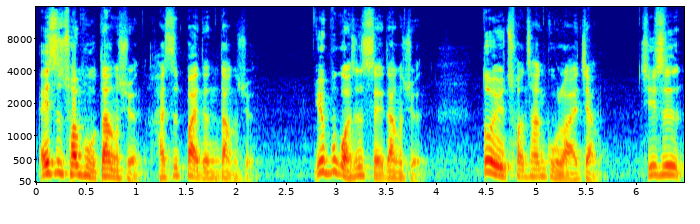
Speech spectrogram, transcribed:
哎是川普当选还是拜登当选，因为不管是谁当选，对于传产股来讲，其实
